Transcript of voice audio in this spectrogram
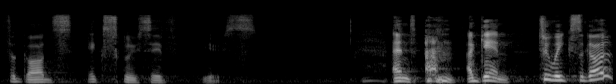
for God's exclusive use. And again, two weeks ago,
